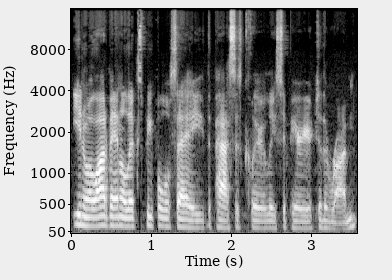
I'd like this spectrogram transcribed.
You know, a lot of analytics people will say the pass is clearly superior to the run.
